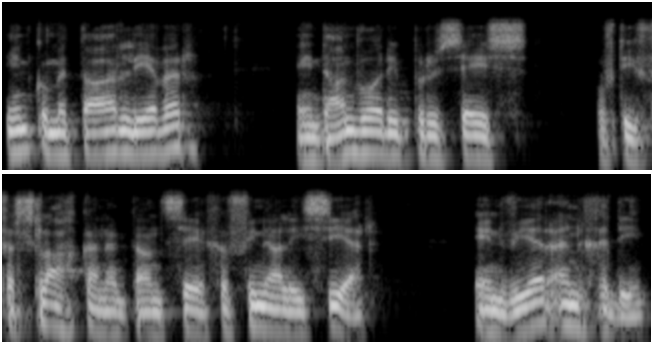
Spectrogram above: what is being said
en kommentaar lewer en dan word die proses of die verslag kan ek dan sê gefinaliseer en weer ingedien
